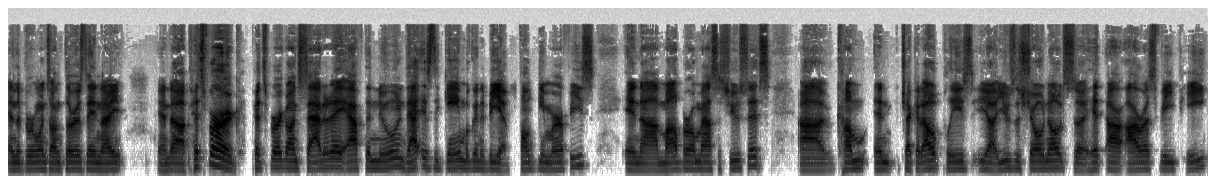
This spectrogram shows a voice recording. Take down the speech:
and the Bruins on Thursday night, and uh, Pittsburgh, Pittsburgh on Saturday afternoon. That is the game we're gonna be at Funky Murphy's in uh, Marlborough, Massachusetts. Uh, come and check it out, please. Yeah, use the show notes. Hit our RSVP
